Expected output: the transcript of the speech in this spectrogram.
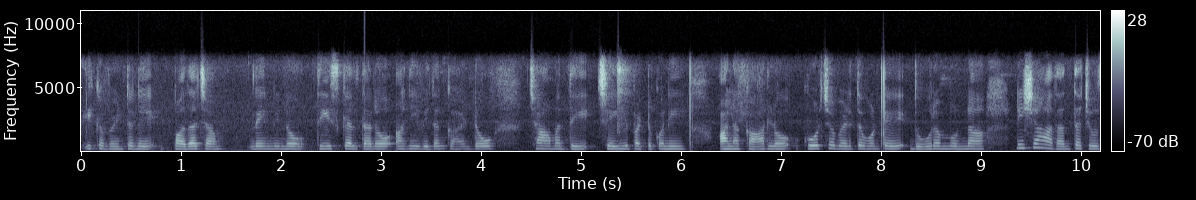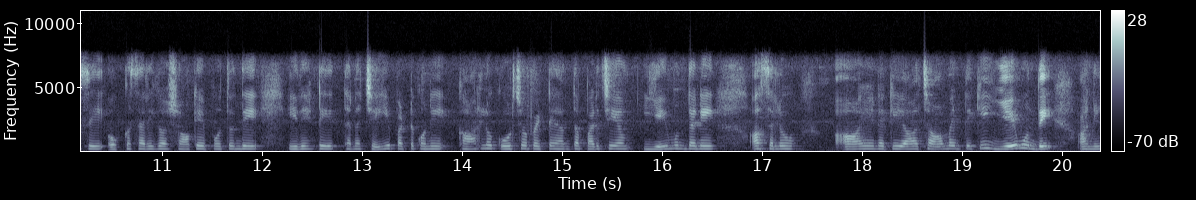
ఇక వెంటనే పద నేను నిన్ను తీసుకెళ్తాను అనే విధంగా అంటూ చామంతి చెయ్యి పట్టుకొని అలా కారులో కూర్చోబెడుతూ ఉంటే దూరం ఉన్న నిషా అదంతా చూసి ఒక్కసారిగా షాక్ అయిపోతుంది. ఇదేంటి? తన చెయ్యి పట్టుకొని కారులో కూర్చోబెట్టే అంత పరిచయం ఏముందని? అసలు ఆయనకి ఆ చామంతికి ఏముంది? అని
